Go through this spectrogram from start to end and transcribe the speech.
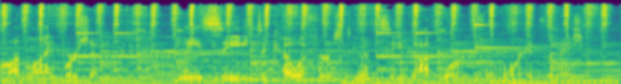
online worship. Please see ToccoaFirstUMC.org for more information.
